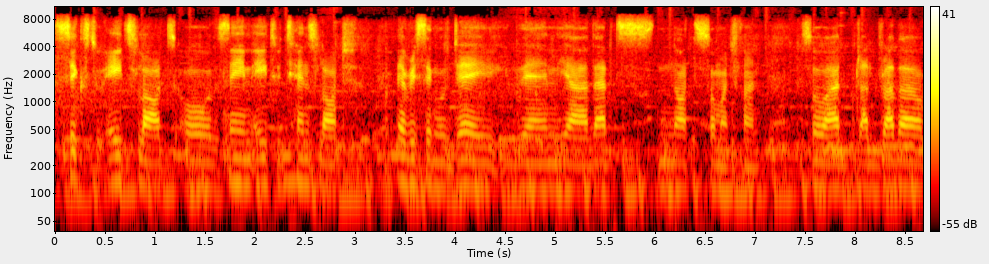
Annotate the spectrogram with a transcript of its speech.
6 to 8 slot or the same 8 to 10 slot every single day, then yeah, that's not so much fun. So I'd, I'd rather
